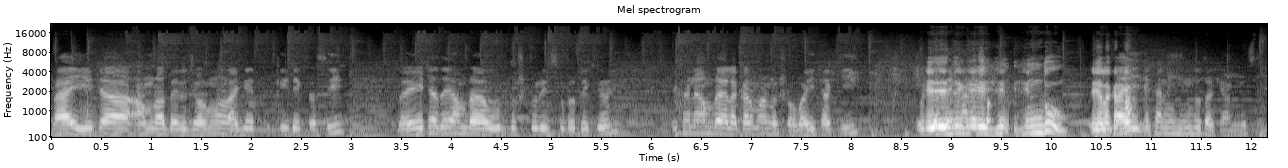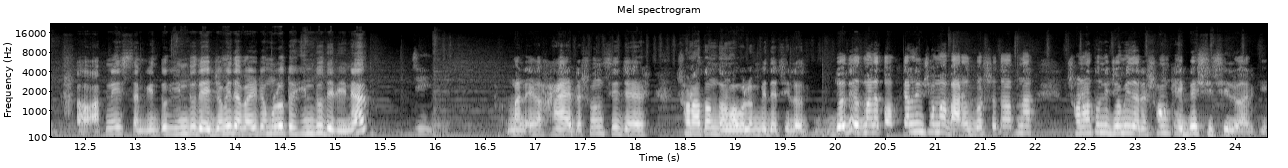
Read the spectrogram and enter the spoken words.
ভাই এটা আমাদের জন্মের আগে থেকেই দেখতেছি। ভাই এটা দিয়ে আমরা উদ্দেশ করি ছোট থেকে এখানে আমরা এলাকার মানুষ সবাই থাকি। হিন্দু এই এলাকাটা? এখানে হিন্দু থাকে আমি মুসলিম। আপনি ইসলাম কিন্তু হিন্দুদের জমিদার বাড়িটা মূলত হিন্দুদেরই না? জি। মানে হ্যাঁ এটা শুনছি যে সনাতন ধর্মাবলম্বীদের ছিল। যদিও মানে তৎকালীন সময় ভারতবর্ষে তো আপনার সনাতনী জমিদারের সংখ্যাই বেশি ছিল আর কি।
